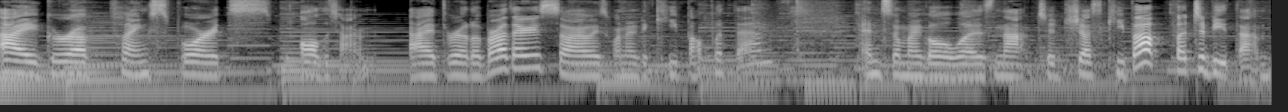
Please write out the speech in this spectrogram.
I grew up playing sports all the time. I had three little brothers, so I always wanted to keep up with them. And so my goal was not to just keep up, but to beat them.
